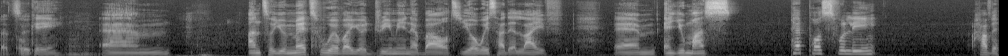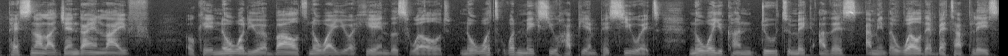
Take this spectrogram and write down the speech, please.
That's it. okay. Um, until you met whoever you're dreaming about, you always had a life, um, and you must purposefully have a personal agenda in life okay know what you're about know why you're here in this world know what what makes you happy and pursue it know what you can do to make others i mean the world a better place.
